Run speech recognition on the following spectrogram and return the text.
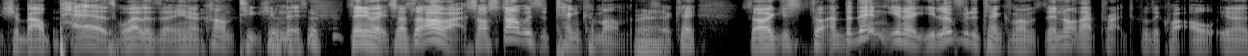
Sheba'al Peh as well as you know, can't teach him this. So anyway, so I thought, all right, so I'll start with the Ten Commandments, Right. okay? So I just thought, but then you know, you look through the Ten Commandments, they're not that practical. They're quite old, you know,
